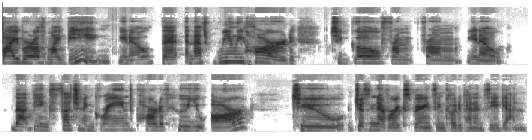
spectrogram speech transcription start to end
fiber of my being, you know, that, and that's really hard to go from, from, you know, that being such an ingrained part of who you are to just never experiencing codependency again.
